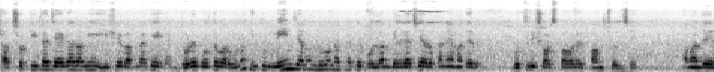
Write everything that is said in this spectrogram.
সাতষট্টিটা জায়গার আমি হিসেব আপনাকে ধরে বলতে পারব না কিন্তু মেইন যেমন ধরুন আপনাকে বললাম বেলগাছিয়ার ওখানে আমাদের বত্রিশ হর্স পাওয়ারের পাম্প চলছে। আমাদের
